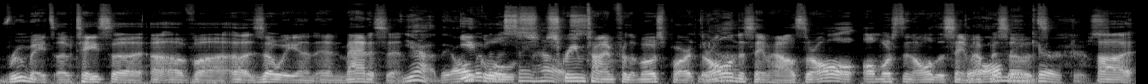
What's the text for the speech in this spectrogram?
roommates of Taysa, uh, of uh, uh, Zoe and, and Madison. Yeah, they all live in the equals same house. screen time for the most part. They're all in the same house. They're all almost in all the same They're episodes. characters. Uh,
